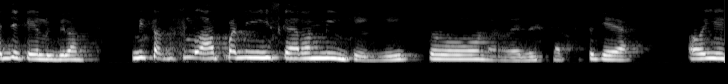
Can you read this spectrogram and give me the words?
Aja kayak lu bilang, ini status lu apa nih sekarang nih? Kayak gitu. Nah dari status itu kayak Oh iya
